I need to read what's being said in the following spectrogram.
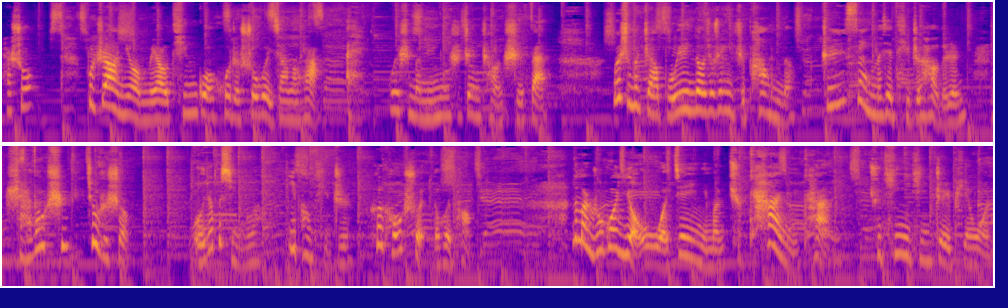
他说：“不知道你有没有听过或者说过以上的话？哎，为什么明明是正常吃饭，为什么只要不运动就是一直胖呢？真羡慕那些体质好的人，啥都吃就是瘦。我就不行了，易胖体质，喝口水都会胖。那么如果有，我建议你们去看一看，去听一听这篇文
